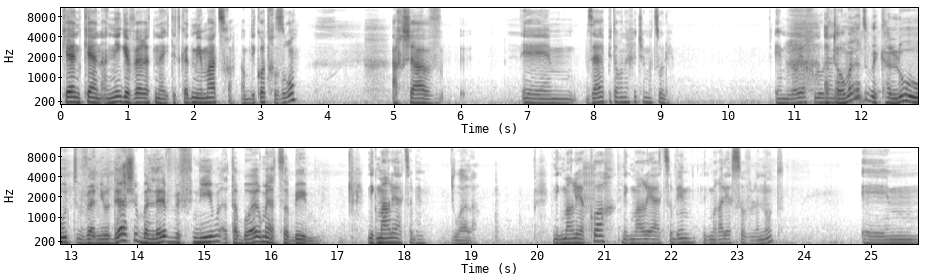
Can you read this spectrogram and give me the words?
כן, כן, אני גברת ניי, תתקדמי, מה את צריכה? הבדיקות חזרו? עכשיו, אמ, זה היה הפתרון היחיד שמצאו לי. הם לא יכלו אתה אומר את זה בקלות, ואני יודע שבלב בפנים אתה בוער מעצבים. נגמר לי העצבים. וואלה. נגמר לי הכוח, נגמר לי העצבים, נגמרה לי הסבלנות. אמ,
